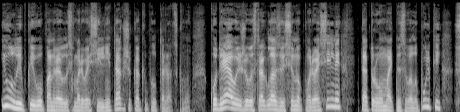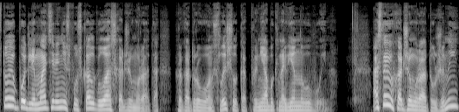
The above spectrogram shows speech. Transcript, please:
и улыбка его понравилась Марье Васильевне так же, как и Полторацкому. Кудрявый же востроглазый сынок Марьи Васильевны, которого мать называла Пулькой, стоя подле матери, не спускал глаз Хаджи Мурата, про которого он слышал, как про необыкновенного воина. Оставив Хаджи Мурата у жены,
